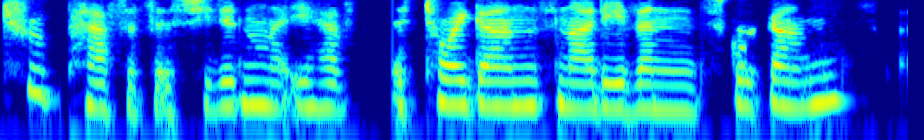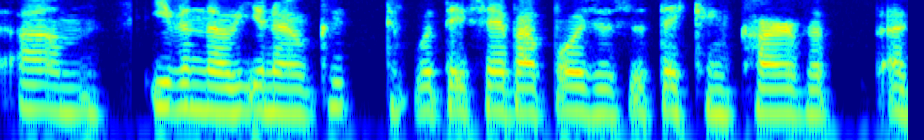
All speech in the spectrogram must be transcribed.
true pacifist. She didn't let you have toy guns, not even squirt guns. Um, even though, you know, what they say about boys is that they can carve a, a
